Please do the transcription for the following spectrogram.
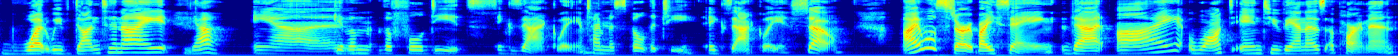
what we've done tonight Yeah. and Give them the full deets. exactly Time to spill the tea. Exactly. So, I will start by saying that I walked into Vannah's apartment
